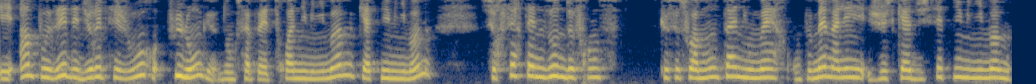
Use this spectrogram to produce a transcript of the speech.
et imposer des durées de séjour plus longues, donc ça peut être 3 nuits minimum, 4 nuits minimum. Sur certaines zones de France, que ce soit montagne ou mer, on peut même aller jusqu'à du 7 nuits minimum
